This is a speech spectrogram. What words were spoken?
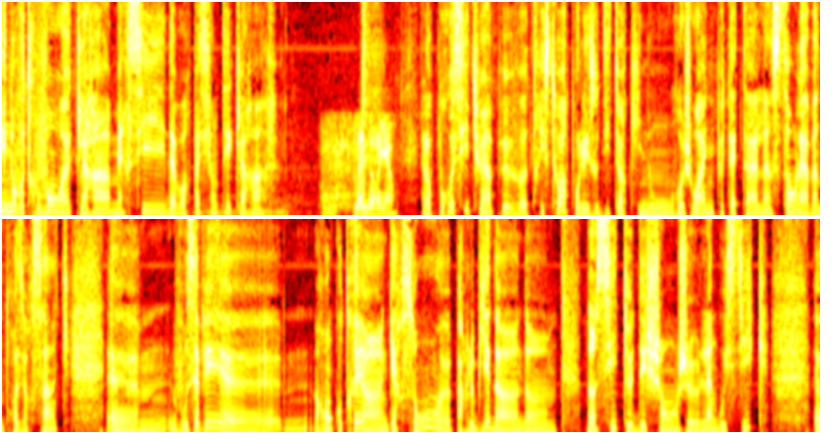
Et nous retrouvons euh, Clara. Merci d'avoir patienté, Clara. De rien. Alors pour resituer un peu votre histoire pour les auditeurs qui nous rejoignent peut-être à l'instant là à 23h05, euh, vous avez euh, rencontré un garçon euh, par le biais d'un site d'échange linguistique et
